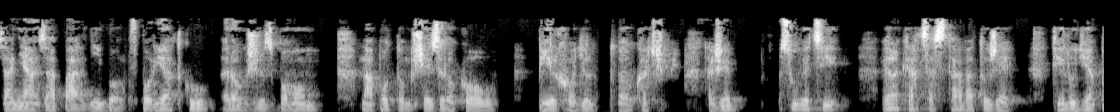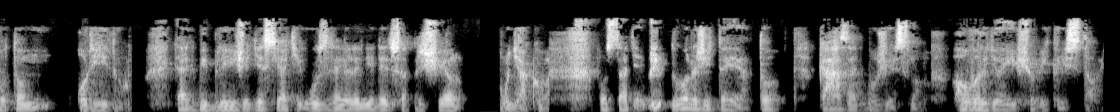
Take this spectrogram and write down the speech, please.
Za, ne, za pár dní bol v poriadku, rok žil s Bohom, no a potom 6 rokov píl, chodil do krčmy. Takže sú veci, veľakrát sa stáva to, že tí ľudia potom odídu. Tak v Biblii, že desiatí uzdravili, len jeden sa prišiel poďakovať. V podstate dôležité je to kázať Božie slovo, hovoriť o Ježišovi Kristovi.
